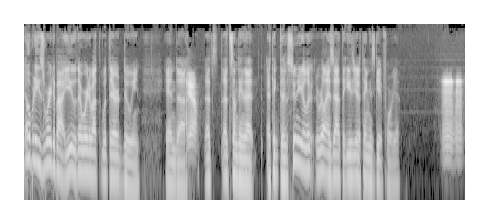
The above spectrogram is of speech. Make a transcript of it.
nobody's worried about you they're worried about what they're doing and uh, Yeah. that's that's something that I think the sooner you l- realize that, the easier things get for you. Mm-hmm.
